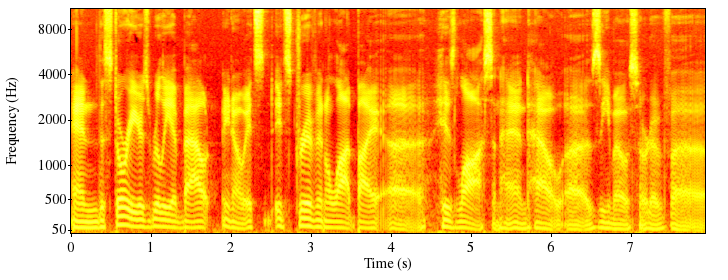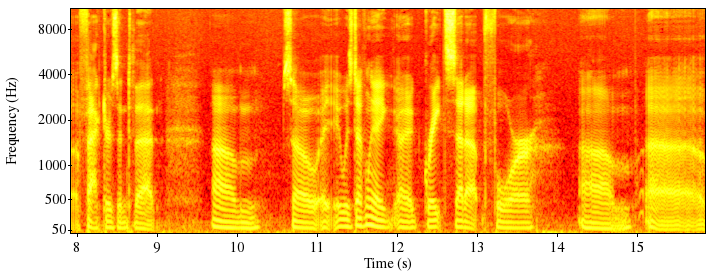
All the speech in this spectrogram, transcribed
and the story is really about you know it's it's driven a lot by uh, his loss and and how uh, Zemo sort of uh, factors into that. Um, so it, it was definitely a, a great setup for um, uh,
